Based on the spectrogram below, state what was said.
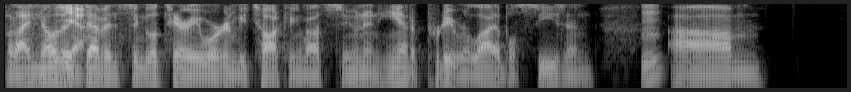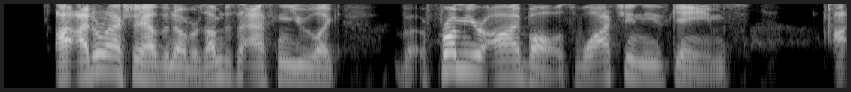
but I know that yeah. Devin Singletary we're going to be talking about soon, and he had a pretty reliable season. Mm-hmm. Um, I, I, don't actually have the numbers. I'm just asking you, like, from your eyeballs watching these games. I,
